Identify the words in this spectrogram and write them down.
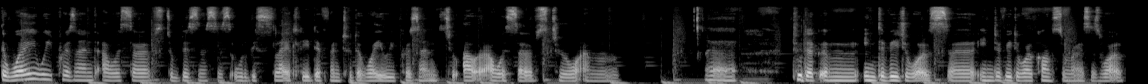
the way we present ourselves to businesses would be slightly different to the way we present to our ourselves to um, uh, to the um, individuals, uh, individual consumers as well,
